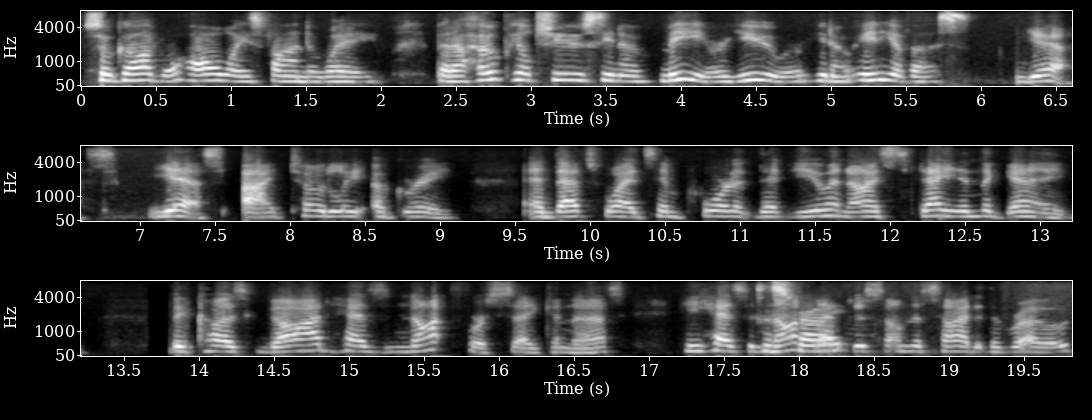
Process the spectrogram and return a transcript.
So God will always find a way. But I hope he'll choose, you know, me or you or, you know, any of us. Yes, yes, I totally agree. And that's why it's important that you and I stay in the game because God has not forsaken us. He has that's not right. left us on the side of the road.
